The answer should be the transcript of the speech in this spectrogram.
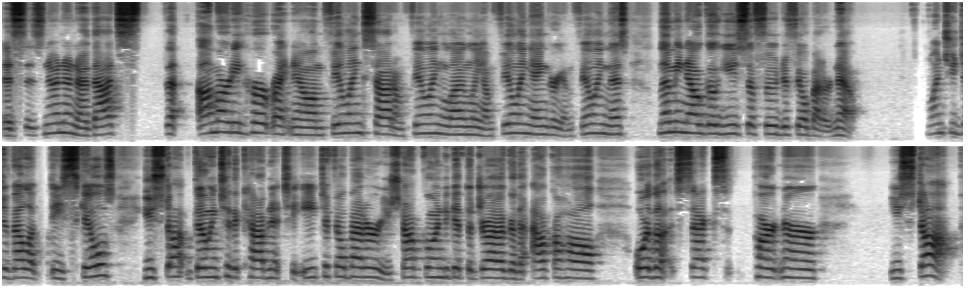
that says, no, no, no, that's that I'm already hurt right now. I'm feeling sad. I'm feeling lonely. I'm feeling angry. I'm feeling this. Let me now go use the food to feel better. No. Once you develop these skills, you stop going to the cabinet to eat to feel better. You stop going to get the drug or the alcohol or the sex partner. You stop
